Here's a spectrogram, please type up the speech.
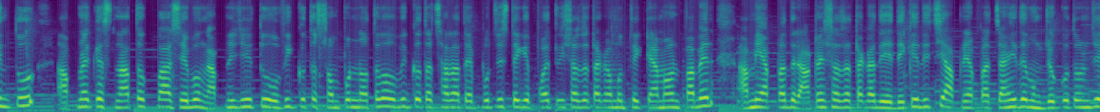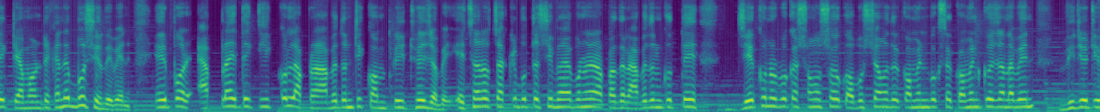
কিন্তু আপনাকে স্নাতক পাস এবং আপনি যেহেতু অভিজ্ঞতা সম্পন্ন অথবা অভিজ্ঞতা ছাড়াতে পঁচিশ থেকে পঁয়ত্রিশ হাজার টাকার মধ্যে একটি অ্যামাউন্ট পাবেন, আমি আপনাদের আঠাশ হাজার টাকা দিয়ে দেখে দিচ্ছি আপনি আপনার চাহিদা এবং যোগ্যতা অনুযায়ী একটি অ্যামাউন্ট এখানে বসিয়ে দেবেন। এরপর অ্যাপ্লাইতে ক্লিক করলে আপনার আবেদনটি কমপ্লিট হয়ে যাবে। এছাড়াও চাকরি প্রত্যাশী ভাই বোনেরা আপনাদের আবেদন করতে যে কোনো প্রকার সমস্যা হোক, অবশ্যই আমাদের কমেন্ট বক্সে কমেন্ট করে জানাবেন। ভিডিওটি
